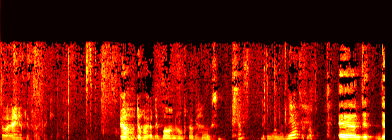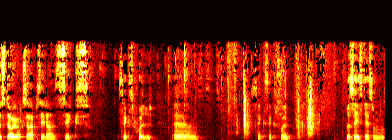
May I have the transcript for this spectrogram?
Då har jag inga fler frågor, tack. Ja, då har jag det bara någon fråga här också. Ja. Det går det. Ja, såklart. Eh, Det, det står ju också här på sidan 6, 6 7. Eh, 6, 6, 7. precis det som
